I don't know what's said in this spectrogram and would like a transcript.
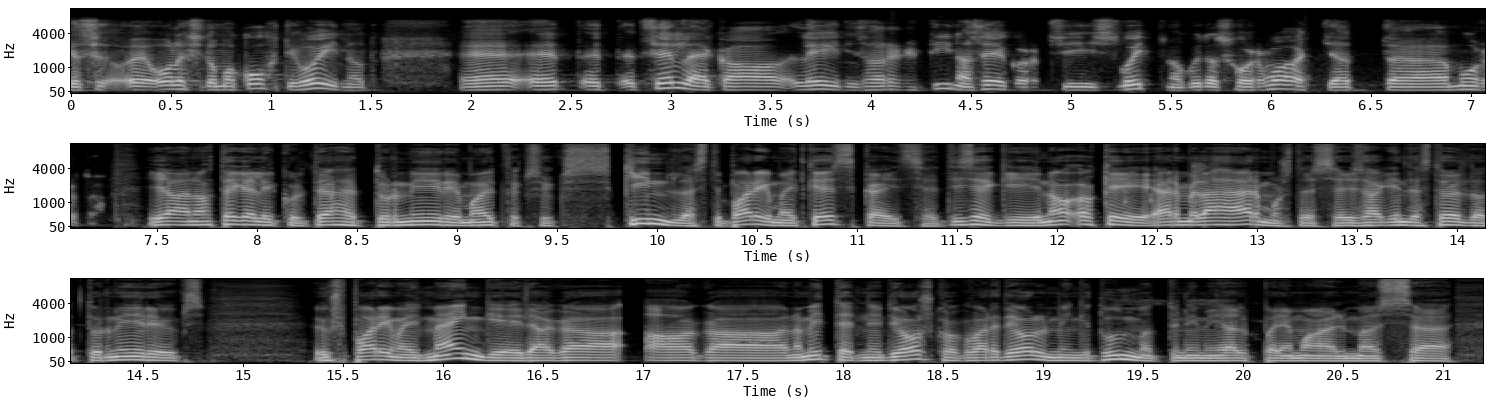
kes oleksid oma kohti hoidnud. et, et, et sellega leidis Argentiina seekord siis võtme, kuidas Horvaatiat äh, murda. ja noh, tegelikult jah, et turniiri ma ütleks üks kindlasti parimaid keskkaitsjaid, isegi no okei okay,, ärme lähe äärmustesse, ei saa kindlasti öelda, et turniiri üks üks parimaid mängijaid, aga, aga no mitte, et nüüd Josko Guardiol mingi tundmatu nimi jalgpallimaailmas äh,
